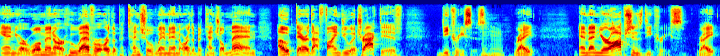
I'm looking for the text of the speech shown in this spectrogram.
and your woman or whoever or the potential women or the potential men out there that find you attractive decreases, mm-hmm. right? And then your options decrease, right?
